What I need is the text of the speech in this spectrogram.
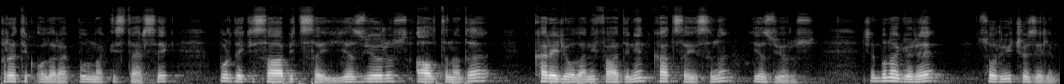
pratik olarak bulmak istersek buradaki sabit sayıyı yazıyoruz. Altına da kareli olan ifadenin katsayısını yazıyoruz. Şimdi buna göre soruyu çözelim.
